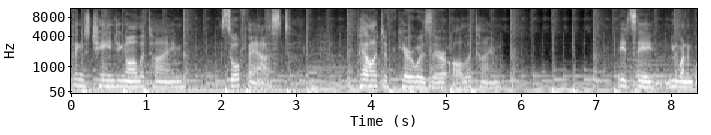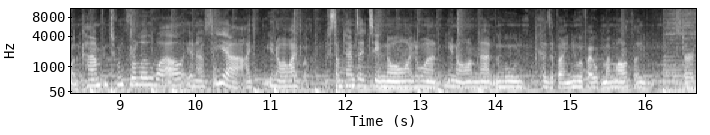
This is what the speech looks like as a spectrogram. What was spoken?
things changing all the time, so fast, palliative care was there all the time. They'd say, "You want to go in the conference room for a little while?" And I'd say, "Yeah." I, you know, I sometimes I'd say, "No, I don't want." You know, I'm not in the mood because if I knew if I opened my mouth, I'd start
